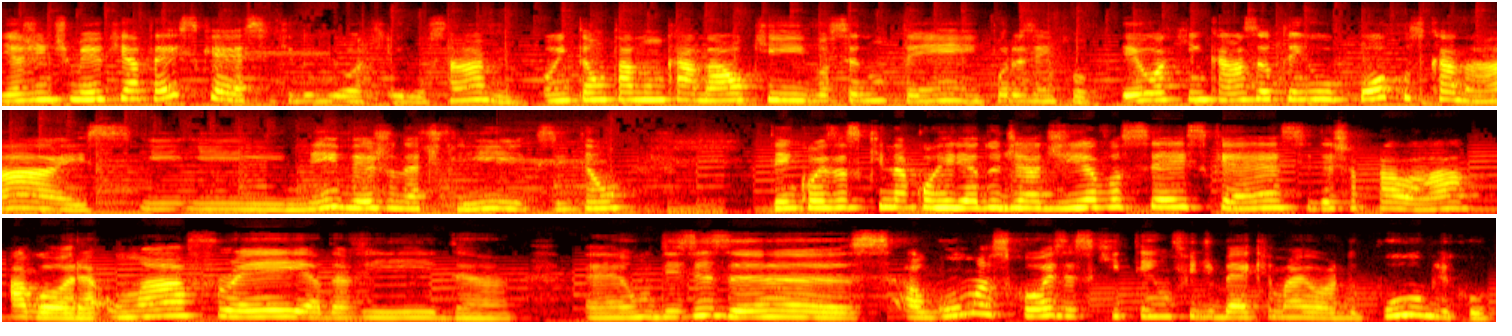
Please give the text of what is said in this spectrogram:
E a gente meio que até esquece que dublou aquilo, sabe? Ou então tá num canal que você não tem. Por exemplo, eu aqui em casa eu tenho poucos canais e, e nem vejo Netflix. Então tem coisas que na correria do dia a dia você esquece, deixa pra lá. Agora, uma Freya da vida, é, um This Is Us, algumas coisas que tem um feedback maior do público,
